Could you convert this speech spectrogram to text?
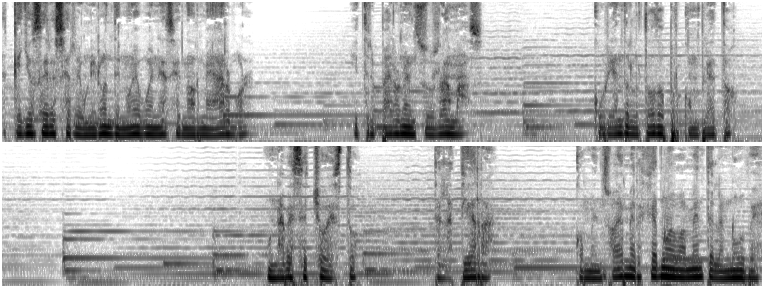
aquellos seres se reunieron de nuevo en ese enorme árbol y treparon en sus ramas, cubriéndolo todo por completo. Una vez hecho esto, de la tierra comenzó a emerger nuevamente la nube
